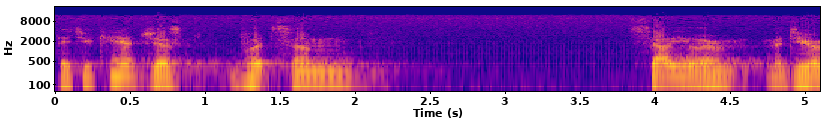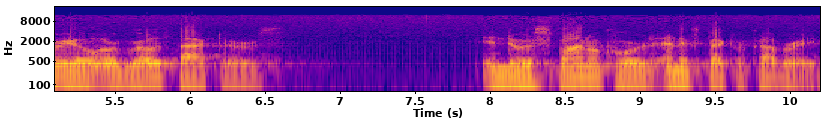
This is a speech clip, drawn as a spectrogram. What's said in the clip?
that you can't just put some cellular material or growth factors into a spinal cord and expect recovery.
